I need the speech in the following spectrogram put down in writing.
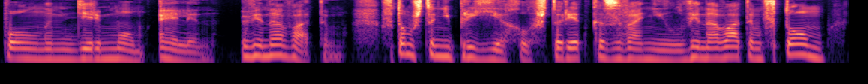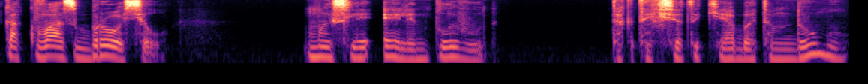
полным дерьмом, Эллен, виноватым в том, что не приехал, что редко звонил, виноватым в том, как вас бросил. Мысли Эллен плывут. Так ты все таки об этом думал?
